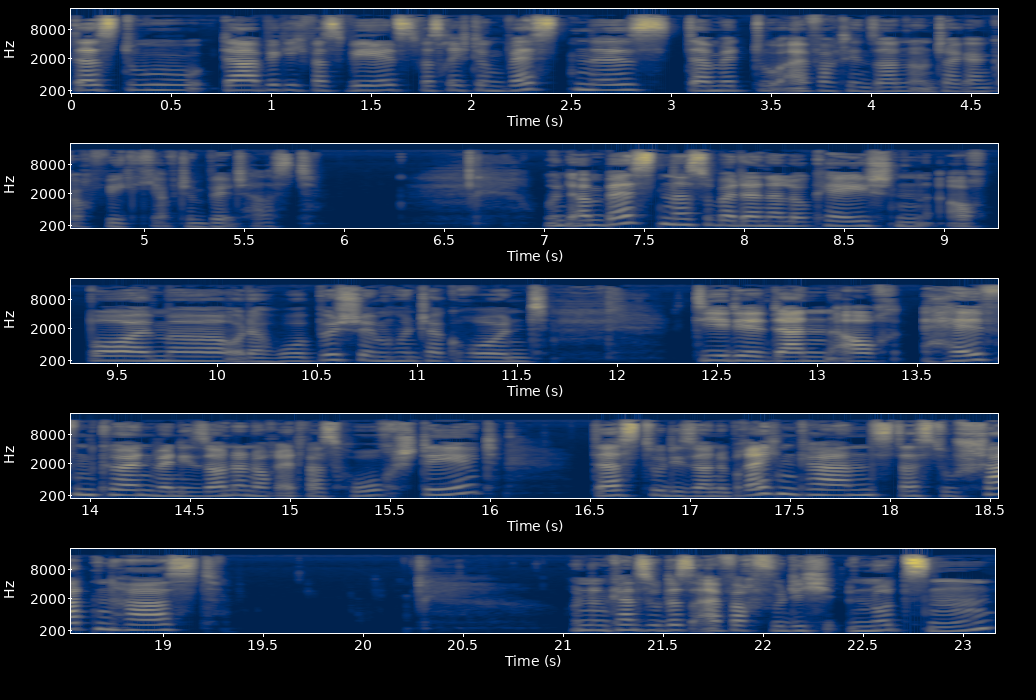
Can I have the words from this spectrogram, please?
dass du da wirklich was wählst, was Richtung Westen ist, damit du einfach den Sonnenuntergang auch wirklich auf dem Bild hast. Und am besten hast du bei deiner Location auch Bäume oder hohe Büsche im Hintergrund, die dir dann auch helfen können, wenn die Sonne noch etwas hoch steht, dass du die Sonne brechen kannst, dass du Schatten hast und dann kannst du das einfach für dich nutzen,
